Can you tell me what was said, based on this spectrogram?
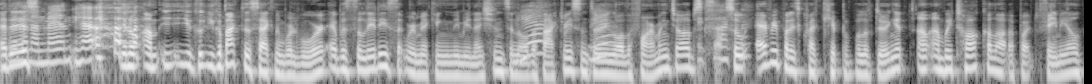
It Women is. and men, yeah. you know, um, you go, you go back to the Second World War. It was the ladies that were making the munitions in all the factories and doing yeah. all the farming jobs. So everybody's quite capable of doing it. And, and we talk a lot about female,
